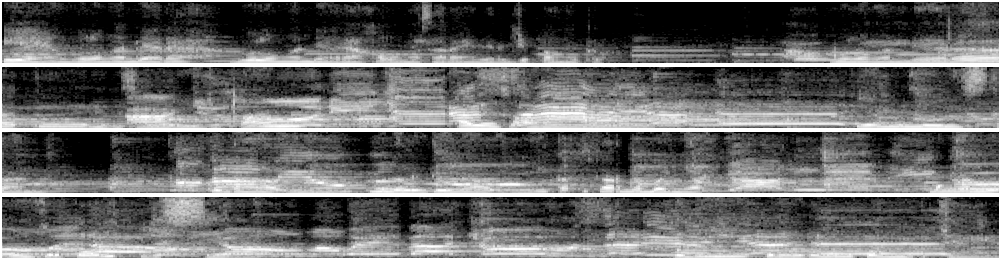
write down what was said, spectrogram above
Iya yang golongan darah golongan darah kalau nggak salah yang dari Jepang itu. Golongan darah tuh berasal dari Jepang. ada seorang yang menuliskan tentang hal ini meneliti hal ini tapi karena banyak mengandung unsur politis ya. Jadi penelitian ini kurang dipercaya.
